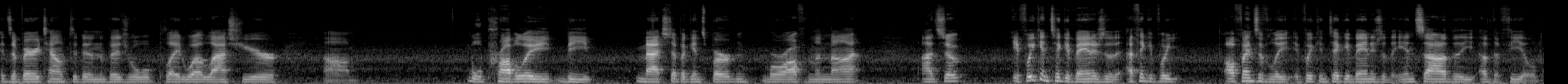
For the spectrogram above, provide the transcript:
is a very talented individual. Played well last year. Um, will probably be matched up against Burton more often than not. Uh, so if we can take advantage of the, I think if we offensively, if we can take advantage of the inside of the of the field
